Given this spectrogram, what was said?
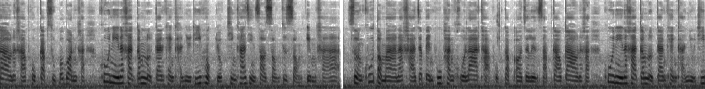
99 นะคะ พบกับซูเปอร์บอลค่ะ คู่นี้นะคะกำหนดการแข่งขันอยู่ที่ 6 ยกชิงค่าสินสอด 2.2M ค่ะ ส่วนคู่ต่อมานะคะ จะเป็นผู้พันโคราชค่ะ พบกับอเจริญทรัพย์ 99 นะคะ คู่นี้นะคะกำหนดการแข่งขันอยู่ที่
